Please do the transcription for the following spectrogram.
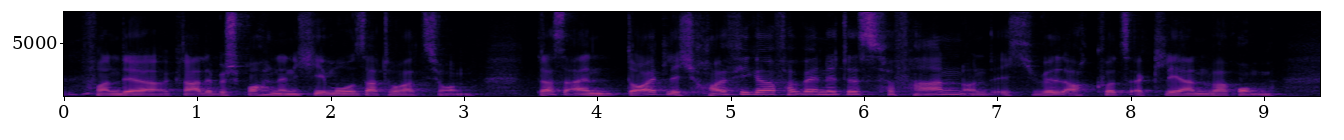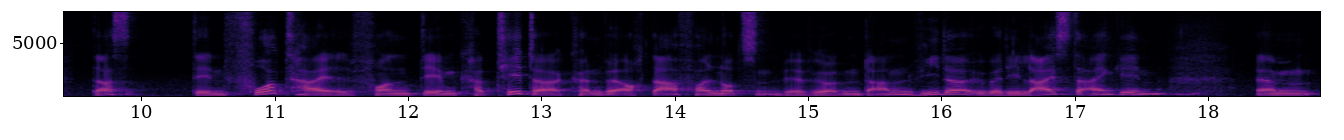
mhm. von der gerade besprochenen Chemosaturation. Das ist ein deutlich häufiger verwendetes Verfahren und ich will auch kurz erklären, warum. Das, den Vorteil von dem Katheter können wir auch da voll nutzen. Wir würden dann wieder über die Leiste eingehen, ähm,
